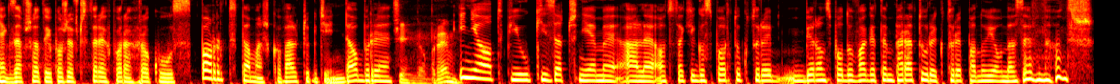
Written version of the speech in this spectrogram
Jak zawsze o tej porze w czterech porach roku sport. Tomasz Kowalczyk, dzień dobry. Dzień dobry. I nie od piłki zaczniemy, ale od takiego sportu, który biorąc pod uwagę temperatury, które panują na zewnątrz,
